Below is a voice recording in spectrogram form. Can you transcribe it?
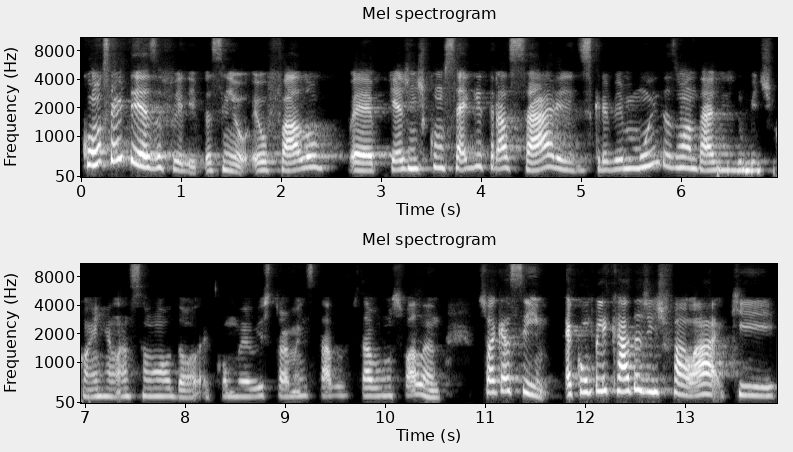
Com certeza, Felipe. Assim, eu, eu falo é, porque a gente consegue traçar e descrever muitas vantagens do Bitcoin em relação ao dólar, como eu e o Storman estávamos falando. Só que, assim, é complicado a gente falar que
